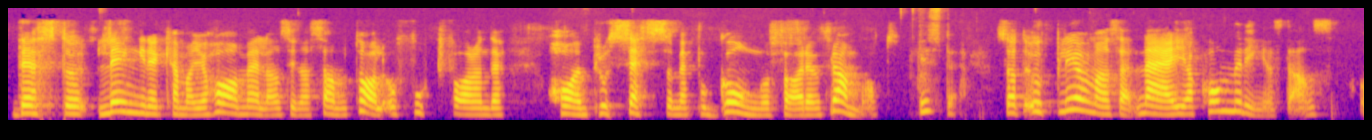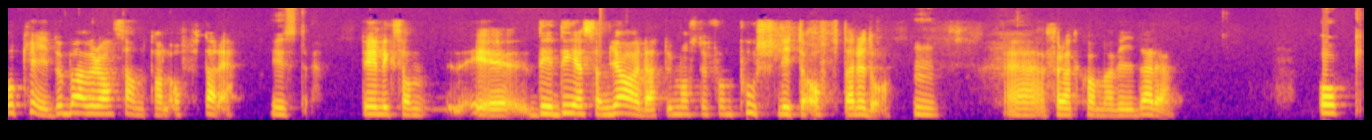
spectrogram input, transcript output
desto längre kan man ju ha mellan sina samtal och fortfarande ha en process som är på gång och för en framåt. Just det. Så att upplever man så här, nej jag kommer ingenstans. Okej, då behöver du ha samtal oftare. Just det. Det är, liksom, eh, det är det som gör det, att du måste få en push lite oftare då. Mm. eh, För att komma vidare. Och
